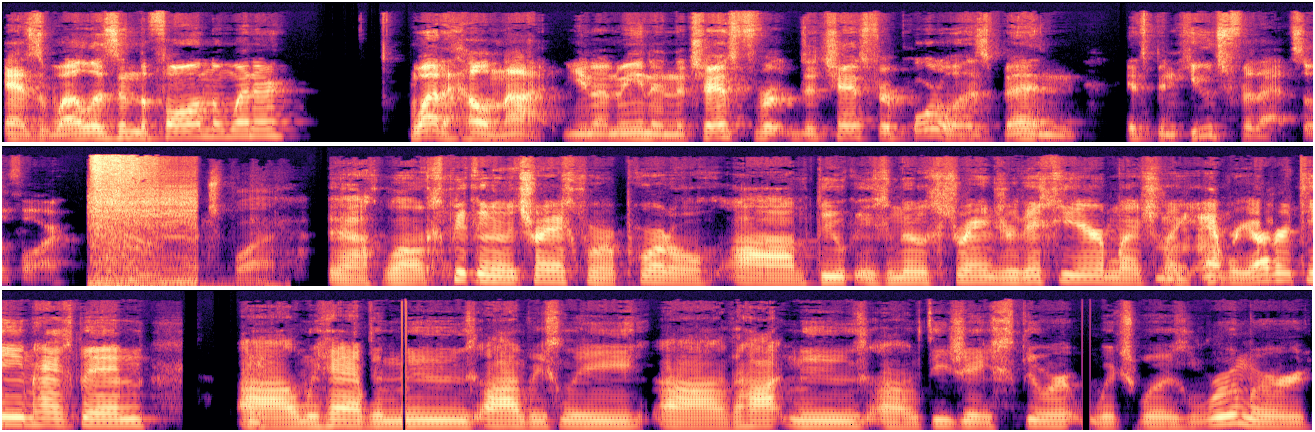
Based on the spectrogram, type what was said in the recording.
as well as in the fall and the winter, why the hell not? You know what I mean? And the transfer the transfer portal has been it's been huge for that so far. Play. Yeah, well, speaking of the transfer portal, um, Duke is no stranger this year, much like Mhm. every other team has been. Uh, we have the news, obviously, uh, the hot news of DJ Steward, which was rumored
